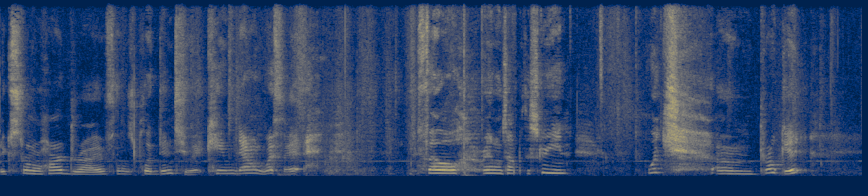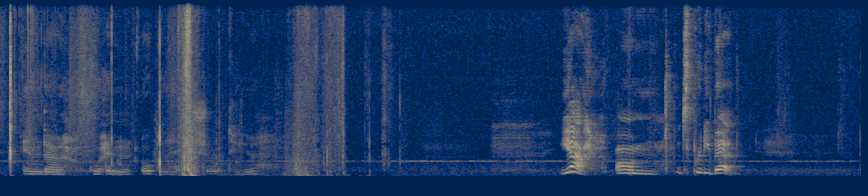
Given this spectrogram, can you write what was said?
external hard drive that was plugged into it came down with it fell right on top of the screen, which um, broke it. And uh, go ahead and open it and show it to you. Yeah, um, it's pretty bad.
